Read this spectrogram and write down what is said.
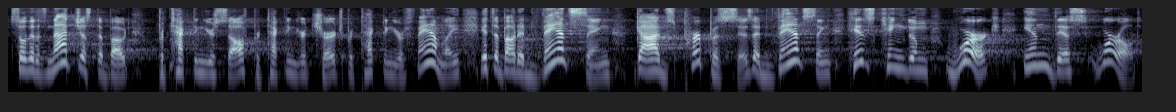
So that it's not just about protecting yourself, protecting your church, protecting your family. It's about advancing God's purposes, advancing His kingdom work in this world.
